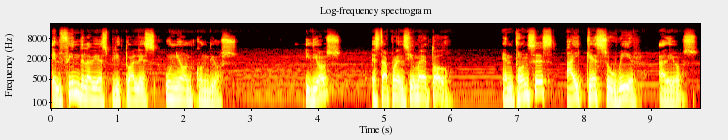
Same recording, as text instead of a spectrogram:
el fin de la vida espiritual es unión con Dios y Dios está por encima de todo. Entonces hay que subir a Dios.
